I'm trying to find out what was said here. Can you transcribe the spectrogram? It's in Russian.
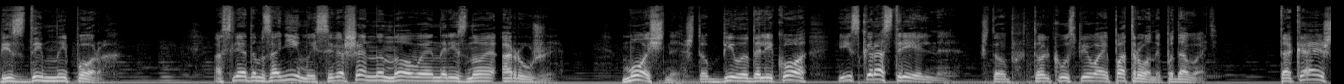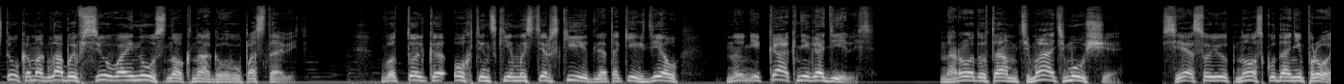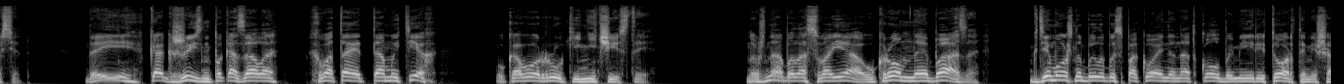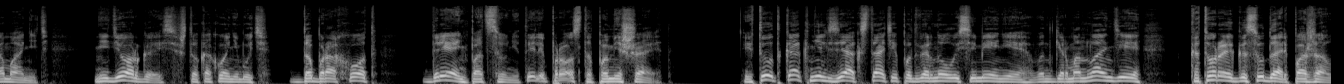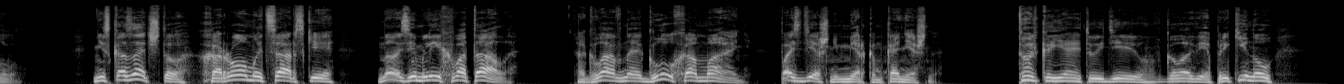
«Бездымный порох» а следом за ним и совершенно новое нарезное оружие. Мощное, чтоб било далеко, и скорострельное, чтоб только успевай патроны подавать. Такая штука могла бы всю войну с ног на голову поставить. Вот только охтинские мастерские для таких дел ну никак не годились. Народу там тьма тьмущая, все суют нос куда не просят. Да и, как жизнь показала, хватает там и тех, у кого руки нечистые. Нужна была своя, укромная база, где можно было бы спокойно над колбами и ретортами шаманить, не дергаясь, что какой-нибудь доброход дрянь подсунет или просто помешает. И тут как нельзя, кстати, подвернулось имение в Ангерманландии, которое государь пожаловал. Не сказать, что хоромы царские, но земли хватало. А главное, глухомань, по здешним меркам, конечно. Только я эту идею в голове прикинул,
